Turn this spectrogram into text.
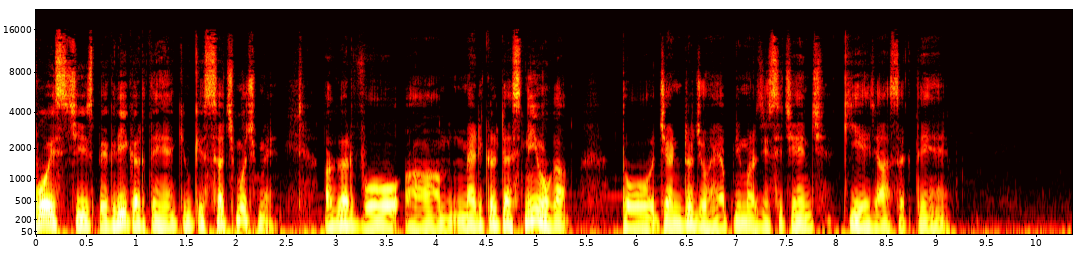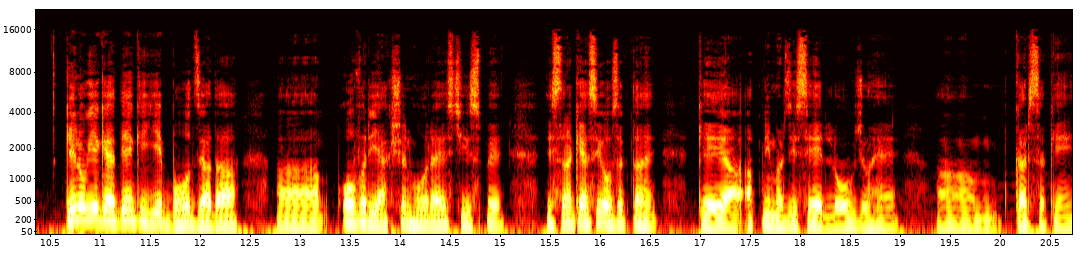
وہ اس چیز پہ اگری کرتے ہیں کیونکہ سچ مچ میں اگر وہ میڈیکل ٹیسٹ نہیں ہوگا تو جینڈر جو ہے اپنی مرضی سے چینج کیے جا سکتے ہیں۔ کئی لوگ یہ کہتے ہیں کہ یہ بہت زیادہ اوور ریئیکشن ہو رہا ہے اس چیز پہ، اس طرح کیسے ہو سکتا ہے کہ اپنی مرضی سے لوگ جو ہیں کر سکیں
